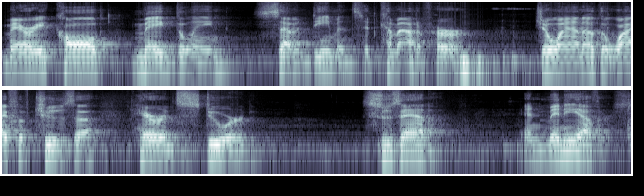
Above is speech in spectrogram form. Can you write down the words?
Mary, called Magdalene, seven demons had come out of her. Joanna, the wife of Chuza, Herod's steward, Susanna, and many others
